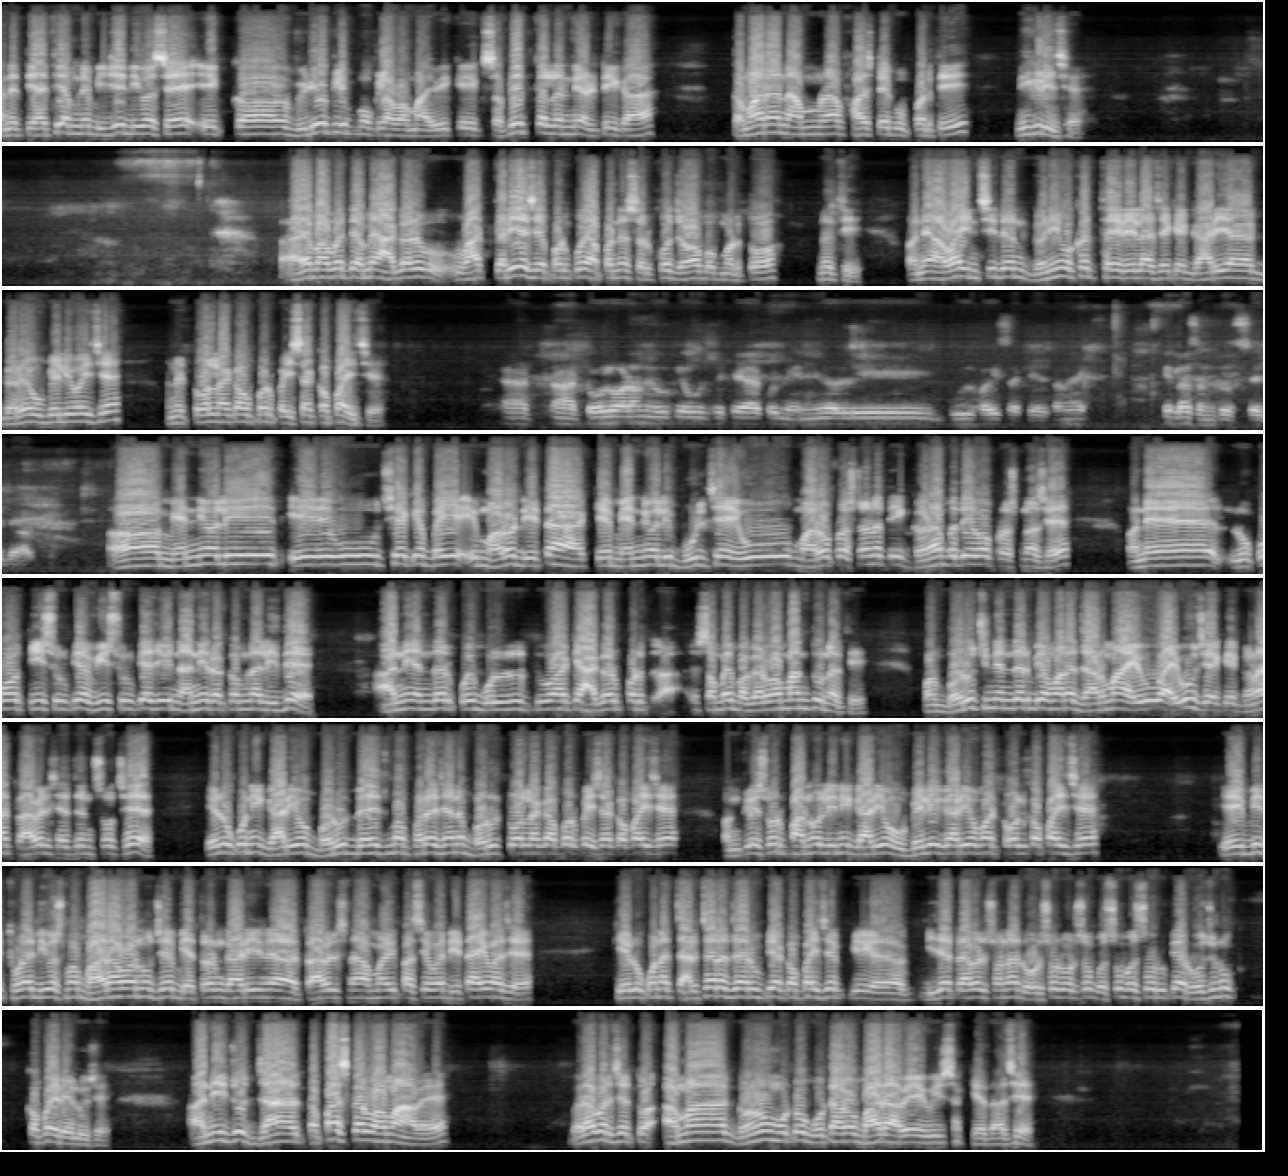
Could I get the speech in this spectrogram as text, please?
અને ત્યાંથી અમને બીજે દિવસે એક વીડિયો ક્લિપ મોકલાવવામાં આવી કે એક સફેદ કલરની અર્ટિકા તમારા નામના ફાસ્ટેગ ઉપરથી નીકળી છે. આ બાબતે અમે આગળ વાત કરીએ છીએ પણ કોઈ આપણને સરખો જવાબ મળતો નથી. અને આવા ઇન્સિડન્ટ ઘણી વખત થઈ રહેલા છે કે ગાડી ઘરે ઉભેલી હોય છે અને ટોલ નાકા ઉપર પૈસા કપાય છે. ટોલ વાળાનું એવું કેવું છે કે આ કોઈ મેન્યુઅલી ભૂલ હોઈ શકે? તમે કેટલા સંતોષ છે જવાબ? મેન્યુઅલી એવું છે કે ભાઈ એ મારો ડેટા કે મેન્યુઅલી ભૂલ છે એવું મારો પ્રશ્ન નથી. ઘણા બધા એવા પ્રશ્ન છે. અને લોકો ત્રીસ રૂપિયા વીસ રૂપિયા જેવી નાની રકમના લીધે આની અંદર કોઈ બોલતું હોય કે આગળ પણ સમય બગાડવા માંગતું નથી. પણ ભરૂચની અંદર બી અમારા જાણમાં એવું આવ્યું છે કે ઘણા ટ્રાવેલ્સ એજન્ટો છે, એ લોકોની ગાડીઓ ભરૂચ દહેજમાં ફરે છે અને ભરૂચ ટોલ નાકા પર પૈસા કપાય છે. અંકલેશ્વર પાનોલીની ગાડીઓ, ઉભેલી ગાડીઓમાં ટોલ કપાય છે. એ બી થોડા દિવસમાં બહાર આવવાનું છે. બે ત્રણ ગાડી ટ્રાવેલ્સના અમારી પાસે એવા ડેટા આવ્યા છે કે એ લોકોના ચાર ચાર હજાર રૂપિયા કપાય છે. બીજા ટ્રાવેલ્સોના દોઢસો દોઢસો, બસો બસો રૂપિયા રોજનું કપાઈ રહેલું છે. આની જા- તપાસ કરવામાં આવે બરાબર છે? તો આમાં ઘણો મોટો ગોટાળો બહાર આવે એવી શક્યતા છે.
